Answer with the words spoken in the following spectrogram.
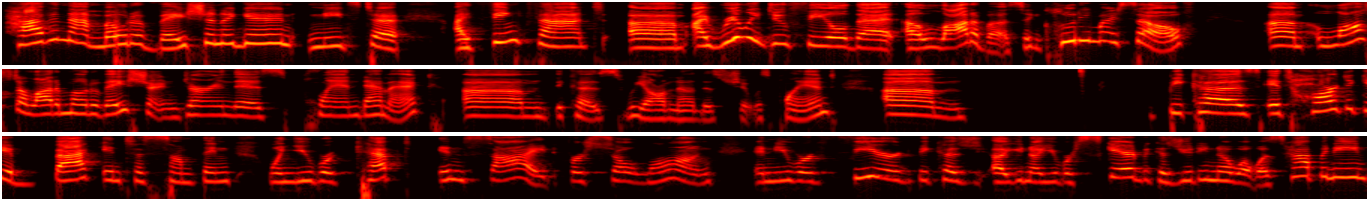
having that motivation again needs to i think that um, i really do feel that a lot of us including myself um, lost a lot of motivation during this pandemic um, because we all know this shit was planned um, because it's hard to get back into something when you were kept inside for so long and you were feared because uh, you know you were scared because you didn't know what was happening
